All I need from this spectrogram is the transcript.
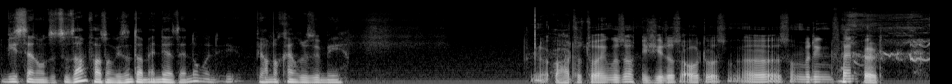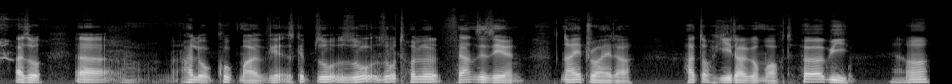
wie ist denn unsere Zusammenfassung? Wir sind am Ende der Sendung und wir haben noch kein Resümee. Hattest du eben gesagt, nicht jedes Auto ist, äh, ist unbedingt ein Feindbild. also, äh, hallo, guck mal, wir, es gibt so, so, so tolle Fernsehserien. Knight Rider hat doch jeder gemocht. Herbie. Ja.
